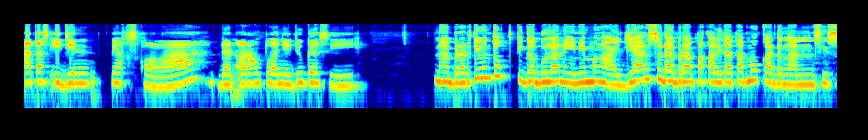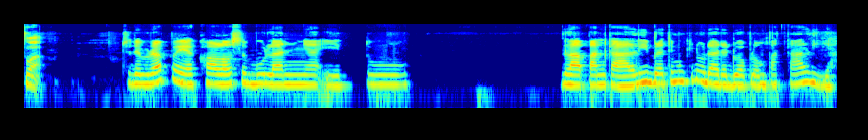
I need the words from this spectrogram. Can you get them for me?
atas izin pihak sekolah dan orang tuanya juga sih Nah, berarti untuk tiga bulan ini mengajar sudah berapa kali tatap muka dengan siswa? sudah berapa ya kalau sebulannya itu 8 kali berarti mungkin udah ada 24 kali ya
